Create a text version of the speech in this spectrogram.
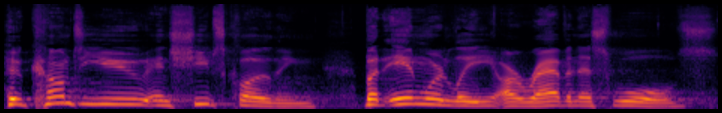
who come to you in sheep's clothing, but inwardly are ravenous wolves.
